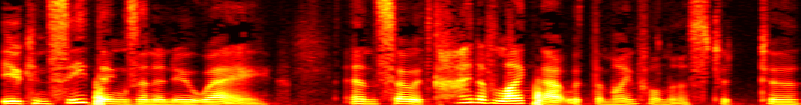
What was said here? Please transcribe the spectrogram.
you can see things in a new way. And so it's kind of like that with the mindfulness to, to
